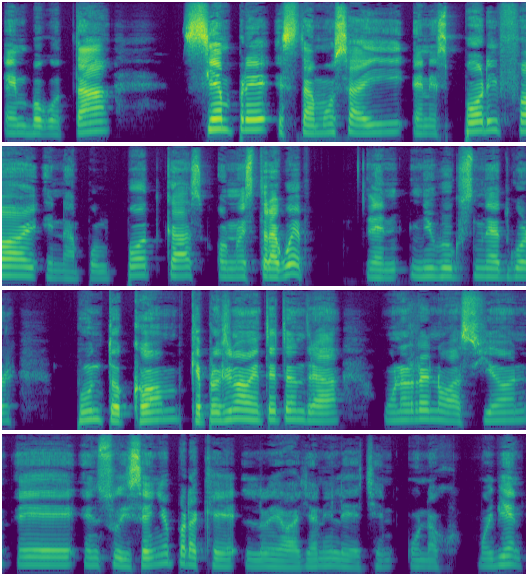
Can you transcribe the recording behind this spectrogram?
en Bogotá. Siempre estamos ahí en Spotify, en Apple Podcast o nuestra web en newbooksnetwork.com, que próximamente tendrá una renovación eh, en su diseño para que le vayan y le echen un ojo. Muy bien,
